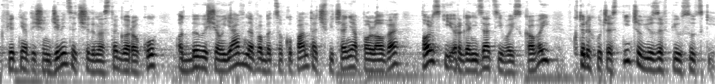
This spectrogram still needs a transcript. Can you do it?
kwietnia 1917 roku odbyły się jawne wobec okupanta ćwiczenia polowe polskiej organizacji wojskowej, w których uczestniczył Józef Piłsudski.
